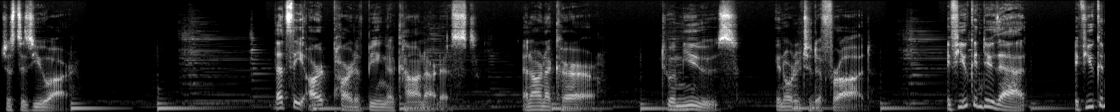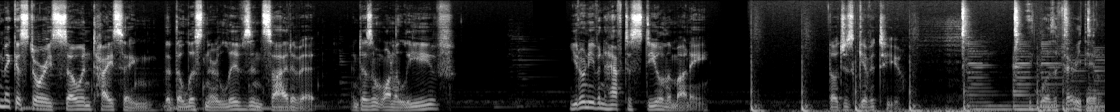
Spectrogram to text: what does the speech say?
just as you are. That's the art part of being a con artist, an arnaqueur, to amuse in order to defraud. If you can do that, if you can make a story so enticing that the listener lives inside of it and doesn't want to leave, you don't even have to steal the money. They'll just give it to you. It was a fairy tale,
